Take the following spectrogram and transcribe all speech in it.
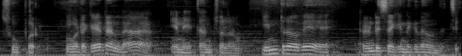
சூப்பர். உங்கள்கிட்ட கேட்டேன்ல? என்னை தான் சொல்லணும். இன்ட்ரோவே ரெண்டு செகண்டுக்கு தான் வந்துச்சு.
